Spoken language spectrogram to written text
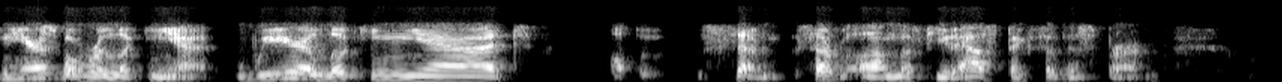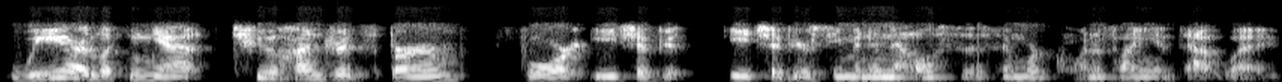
And here's what we're looking at. We are looking at several, um, a few aspects of the sperm we are looking at 200 sperm for each of your, each of your semen analysis, and we're quantifying it that way.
